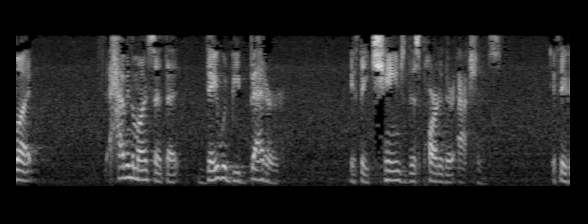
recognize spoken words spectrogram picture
But having the mindset that they would be better if they changed this part of their actions. If they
